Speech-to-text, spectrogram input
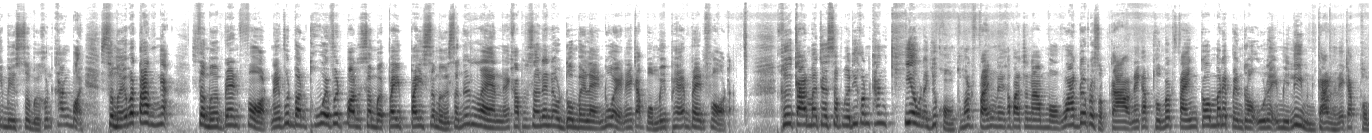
ยังมีเสมอค่อนข้างบ่อย เสมอวอร์ตันเนี่ยเสมอเบรนท์ฟอร์ดในฟุตบอลถ้วยฟุตบอลเสมอไปไปเสมอซันเดอร์แลนด์นะครับซันเดอร์แลนด์โดนใบแรงด้วยนะครับผมมีแพ้เบรนท์ฟอร์ดอะ คือการมาเจอสเปอร์ที่ค่อนข้างเขี้ยวในยุคของโทมัสแฟรงค์นะครับอาจารย์นามองว่าด้วยประสบการณ์นะครับโทมัสแฟรงค์ก็ไม่ได้เป็นรองอูนเอมิลี่เหมือนกันนะครับผม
